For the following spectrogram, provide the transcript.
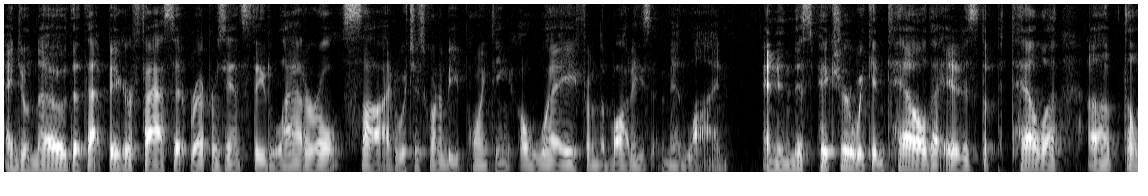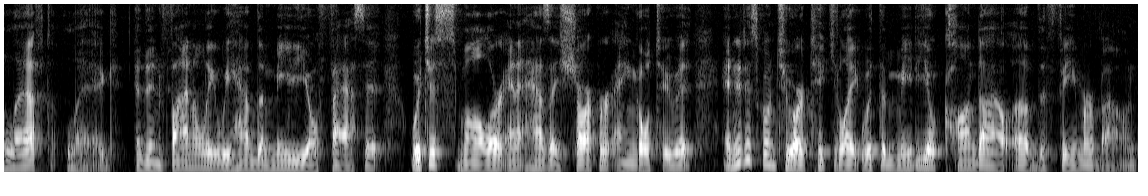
and you'll know that that bigger facet represents the lateral side, which is going to be pointing away from the body's midline. And in this picture, we can tell that it is the patella of the left leg. And then finally, we have the medial facet, which is smaller and it has a sharper angle to it. And it is going to articulate with the medial condyle of the femur bone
